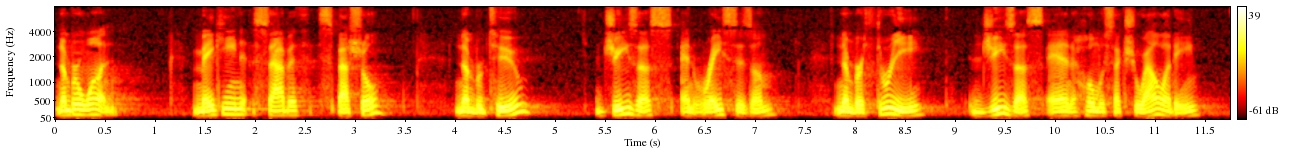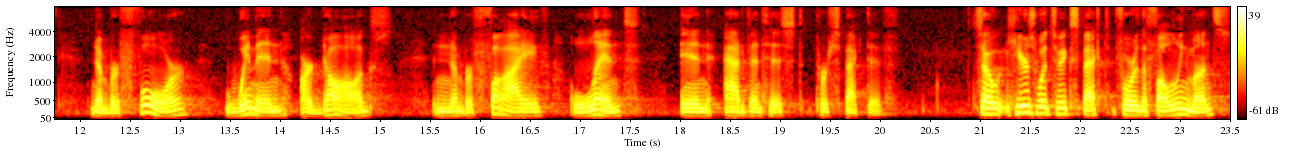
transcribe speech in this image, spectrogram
Number one, Making Sabbath Special. Number two, Jesus and Racism. Number three, Jesus and Homosexuality. Number four, Women are Dogs. Number five, Lent in Adventist Perspective. So here's what to expect for the following months.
